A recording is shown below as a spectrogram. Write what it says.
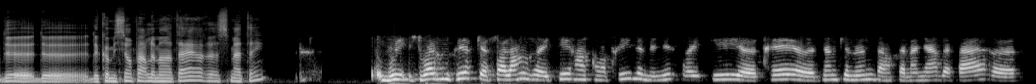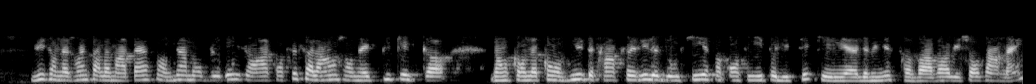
de, de- de commission parlementaire euh, ce matin? Oui, je dois vous dire que Solange a été rencontré. Le ministre a été euh, très euh, gentleman dans sa manière de faire. Euh, lui, son adjoint parlementaire sont venus à mon bureau. Ils ont rencontré Solange. On a expliqué le cas. Donc, on a convenu de transférer le dossier à son conseiller politique et euh, le ministre va avoir les choses en main.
